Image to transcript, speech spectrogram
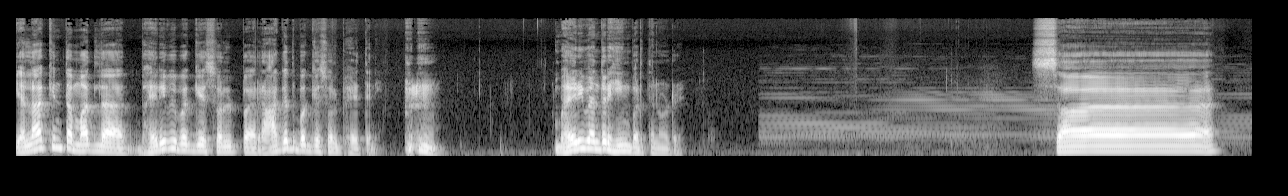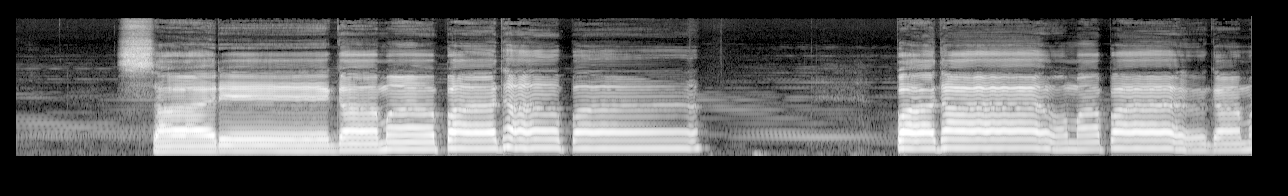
ಎಲ್ಲಕ್ಕಿಂತ ಮೊದಲ ಭೈರವಿ ಬಗ್ಗೆ ಸ್ವಲ್ಪ, ರಾಗದ ಬಗ್ಗೆ ಸ್ವಲ್ಪ ಹೇಳ್ತೀನಿ. ಭೈರವಿ ಅಂದರೆ ಹಿಂಗೆ ಬರ್ತೇನೆ ನೋಡ್ರಿ. ಸ ಸಾರೆ ಗ ಮ ಪ ಧ ಪ ಪ ಧ ಮ ಪ ಗ ಮ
